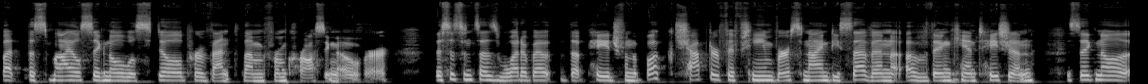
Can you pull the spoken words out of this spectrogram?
but the Smyle signal will still prevent them from crossing over. The assistant says, What about the page from the book? Chapter 15, verse 97 of the incantation. The signal,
